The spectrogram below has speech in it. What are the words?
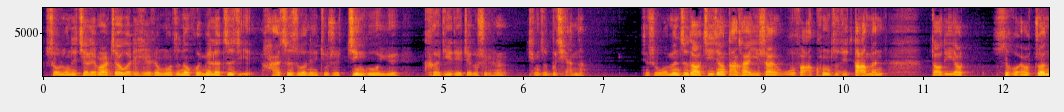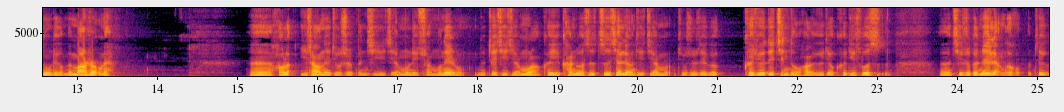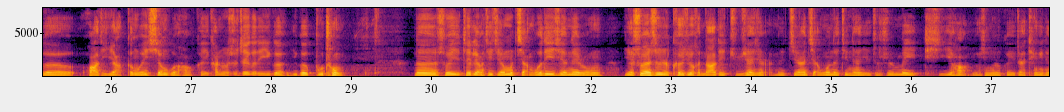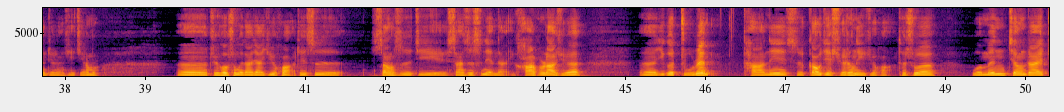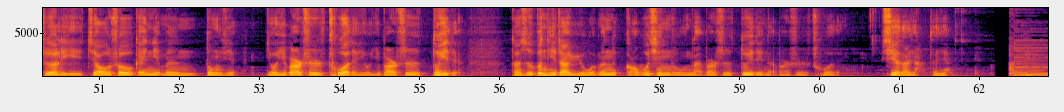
手中的接力棒交给这些人工智能毁灭了自己，还是说呢，就是禁锢于科技的这个水平停滞不前呢？就是我们知道即将打开一扇无法控制的大门，到底要是否要转动这个门把手呢？嗯，好了，以上呢就是本期节目的全部内容。那这期节目啊，可以看作是之前两期节目，就是这个科学的尽头，还有一个叫科技所史。嗯，其实跟这两个这个话题呀更为相关哈，可以看作是这个的一个一个补充。那所以这两期节目讲过的一些内容，也算是科学很大的局限性。那既然讲过呢，今天也就是没提哈，有兴趣可以再听一听这两期节目。嗯，最后送给大家一句话，这是上世纪三四十年代哈佛大学。呃，一个主任，他呢是告诫学生的一句话，他说：“我们将在这里教授给你们东西，有一半是错的，有一半是对的，但是问题在于我们搞不清楚哪半是对的，哪半是错的。”谢谢大家，再见。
